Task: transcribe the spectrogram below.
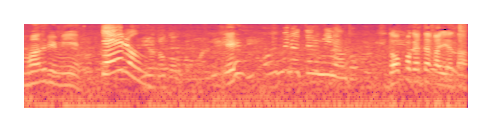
Madre mía. Pero, ¿Eh? hoy me lo he terminado. Dos paquetes de galletas.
